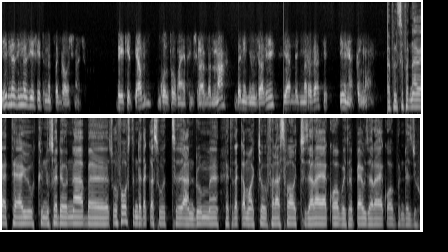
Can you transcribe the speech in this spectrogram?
ይህ እነዚህ እነዚህ የሴትነት ጸጋዎች ናቸው። በኢትዮጵያም ጎልቶ ማየት እንችላለን እና በእኔ ግንዛቤ ያለኝ መረዳት ይህን ያክል ነው። ፍልስፍናዊ አተያዩን እንውሰደውና በጽሁፎ ውስጥ እንደጠቀሱት አንዱም ከተጠቀሟቸው ፈላስፋዎች ዘራ ያዕቆብ ኢትዮጵያዊ ዘራ ያዕቆብ እንደዚሁ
